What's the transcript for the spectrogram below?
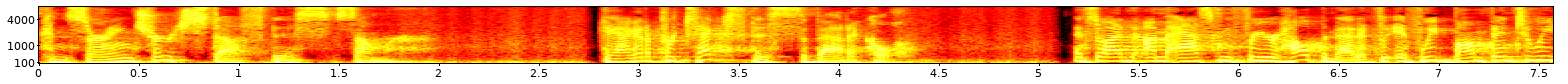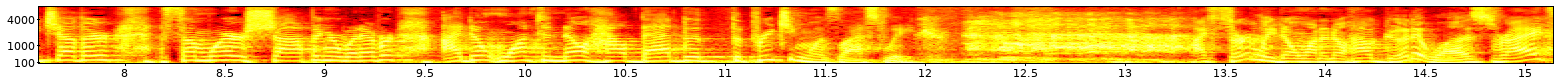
concerning church stuff this summer. Okay, I got to protect this sabbatical. And so I'm asking for your help in that. If, if we bump into each other somewhere shopping or whatever, I don't want to know how bad the, the preaching was last week. I certainly don't want to know how good it was, right?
